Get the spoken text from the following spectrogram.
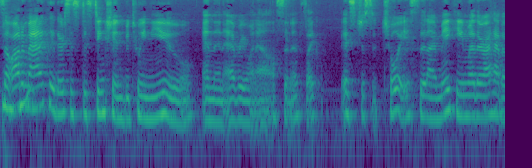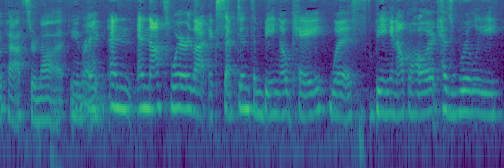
So mm-hmm. automatically there's this distinction between you and then everyone else and it's like it's just a choice that I'm making whether I have a past or not, you know. Right. And and that's where that acceptance and being okay with being an alcoholic has really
